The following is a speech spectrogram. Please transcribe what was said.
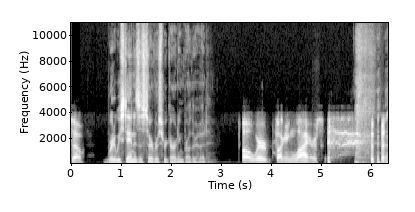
So, where do we stand as a service regarding brotherhood? Oh, we're fucking liars. uh,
